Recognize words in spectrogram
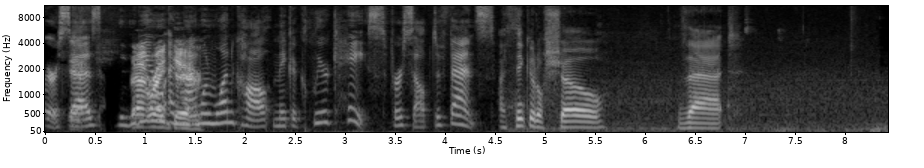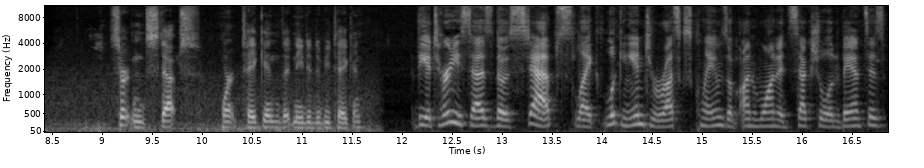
lawyer says the video right and there. 911 call make a clear case for self defense. I think it'll show that certain steps weren't taken that needed to be taken. The attorney says those steps, like looking into Rusk's claims of unwanted sexual advances,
